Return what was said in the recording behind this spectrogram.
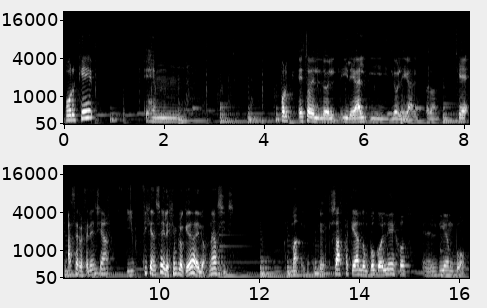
¿por qué... Em, por esto de lo ilegal y lo legal, perdón, que hace referencia y fíjense el ejemplo que da de los nazis, que ya está quedando un poco lejos en el tiempo,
